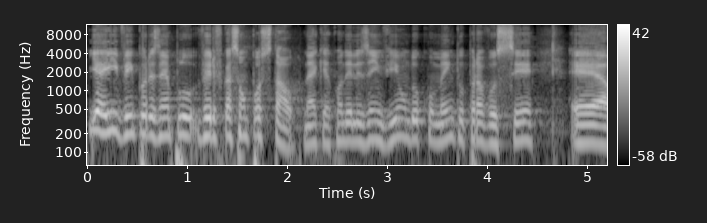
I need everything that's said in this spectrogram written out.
E aí vem, por exemplo, verificação postal, né? que é quando eles enviam um documento para você, é,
